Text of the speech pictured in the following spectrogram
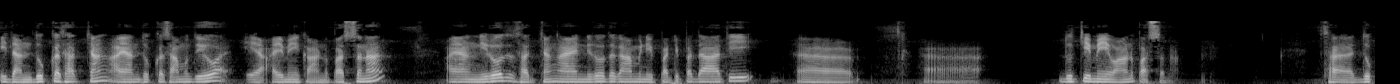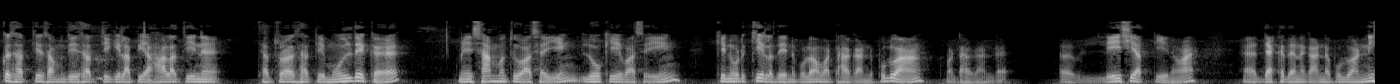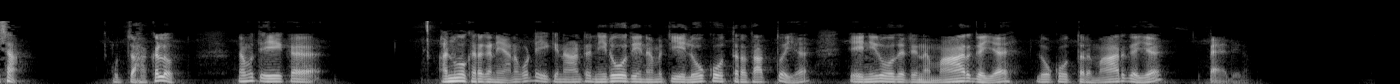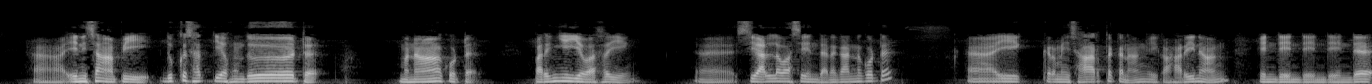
ඉදන් දුක්ඛ සත්‍යං අයං දුක්ඛ සමුදයෝ අය මේ කාණුපස්සන අයං නිරෝධ සත්‍යං අයං නිරෝධ ගාමිනී පටිපදාති ဒ ුතිය මේ වානුපස්සන. දුක්ඛ සත්‍ය සමුදය සත්‍ය කියලා අපි අහලා තියෙන චතුරාර්ය සත්‍ය මුල් දෙක මේ සම්මතු වශයෙන් ලෝකයේ වශයෙන් කෙනෙකුට කියලා දෙන්න පුළුවන් වටහා ගන්න පුළුවන් වටහා ගන්න ලේසියක් තියෙනවා දැක දැන ගන්න පුළුවන් නිසා. උත්සාහ කළොත්. නමුත් ඒක අනුව කරගෙන යනකොට ඒ කෙනාට Nirodhe නැමැති ඒ ලෝකෝත්තර తত্ত্বය ඒ Nirodhට එන මාර්ගය ලෝකෝත්තර මාර්ගය පෑදෙනවා. ඒ නිසා අපි දුක්ඛ සත්‍ය හොඳට මනාකොට පරිඤ්ඤය වශයෙන් සියල්ල වශයෙන් දැනගන්නකොට ඒ ක්‍රමේ සාර්ථක නම් ඒක හරිනම් එnde ende ende ende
